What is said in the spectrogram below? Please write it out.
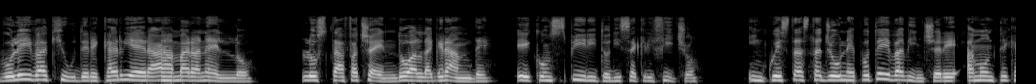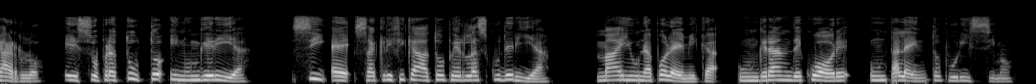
Voleva chiudere carriera a Maranello. Lo sta facendo alla grande, e con spirito di sacrificio. In questa stagione poteva vincere a Monte Carlo, e soprattutto in Ungheria. Si è sacrificato per la scuderia. Mai una polemica, un grande cuore, un talento purissimo.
